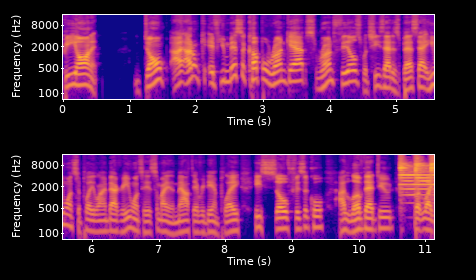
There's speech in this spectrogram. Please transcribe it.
be on it. Don't I, I don't if you miss a couple run gaps, run fields, which he's at his best at. He wants to play linebacker. He wants to hit somebody in the mouth every damn play. He's so physical. I love that dude. But like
